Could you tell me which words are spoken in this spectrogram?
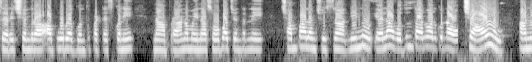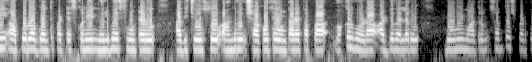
శరత్చంద్ర అపూర్వ గొంతు పట్టేసుకొని నా ప్రాణమైన శోభాచంద్రని చంపాలని చూసినా నిన్ను ఎలా వదులుతాను అనుకున్నావు? చావు! అని అపూర్వ గొంతు పట్టేసుకొని నిలిమేస్తూ ఉంటాడు. అది చూస్తూ అందరూ షాక్ అవుతూ ఉంటారే తప్ప ఒక్కరు కూడా అడ్డు వెళ్ళరు భూమి మాత్రం సంతోషపడుతూ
